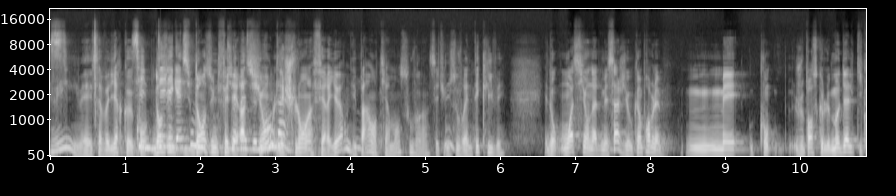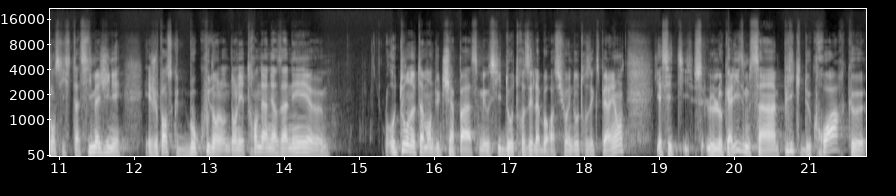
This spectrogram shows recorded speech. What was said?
Oui, mais ça veut dire que dans, une, dans une fédération, l'échelon inférieur n'est pas entièrement souverain. C'est une souveraineté clivée. Et donc, moi, si on a de messages, j'ai aucun problème. Mais je pense que le modèle qui consiste à s'imaginer, et je pense que beaucoup dans, les 30 dernières années, euh, autour notamment du Chiapas, mais aussi d'autres élaborations et d'autres expériences, le localisme, ça implique de croire que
